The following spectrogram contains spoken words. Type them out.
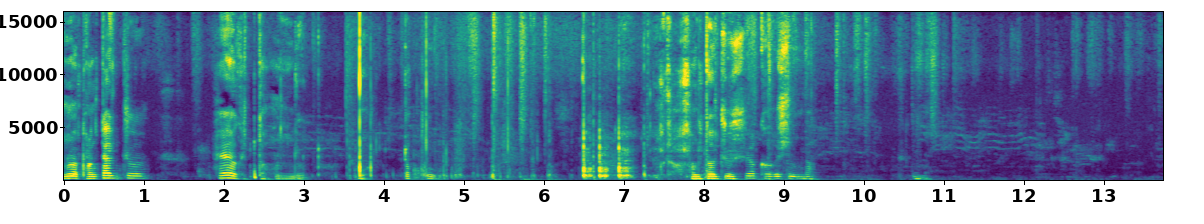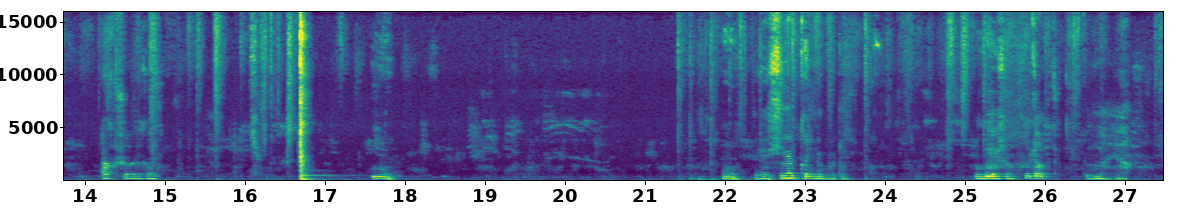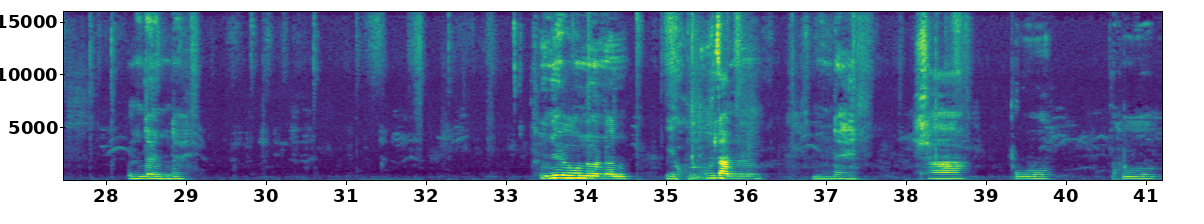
오늘 방탈출 해야겠다 완전. 어, 딱 그. 자, 방탈출 시작하겠습니다. 음. 딱 소리가 응. 응, 이제 시작했나 보다. 여기에서 후적 누나야. 안돼 안돼 비밀번호는 이 후단인데 4, 5, 9,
